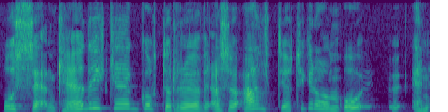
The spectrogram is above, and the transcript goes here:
Och sen kan jag dricka gott rödvin, alltså allt jag tycker om. Och en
